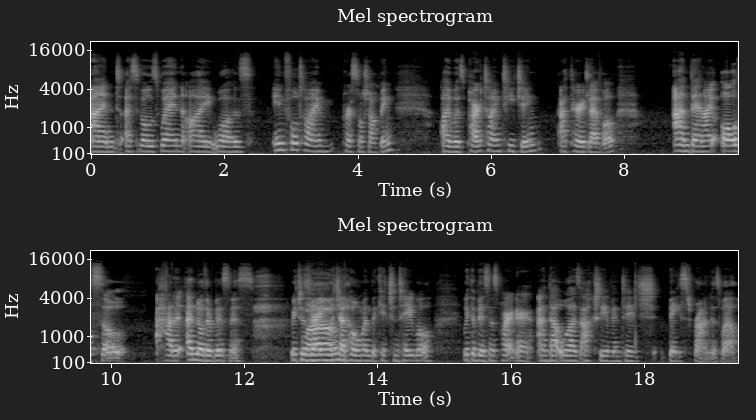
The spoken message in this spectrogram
and I suppose when I was in full time personal shopping, I was part time teaching at third level, and then I also had a, another business, which was very much at home on the kitchen table with a business partner, and that was actually a vintage based brand as well.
